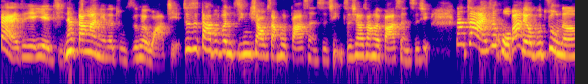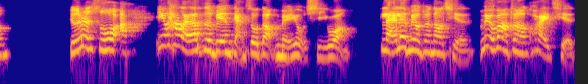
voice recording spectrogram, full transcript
带来这些业绩，那当然你的组织会瓦解，这是大部分经销商会发生的事情，直销商会发生的事情。那再来是伙伴留不住呢？有的人说啊，因为他来到这边感受到没有希望。来了没有赚到钱，没有办法赚到快钱，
